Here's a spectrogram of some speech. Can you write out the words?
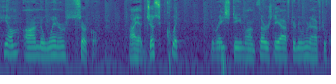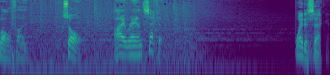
him on the winner's circle. I had just quit the race team on Thursday afternoon after qualifying. So I ran second. Wait a second.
